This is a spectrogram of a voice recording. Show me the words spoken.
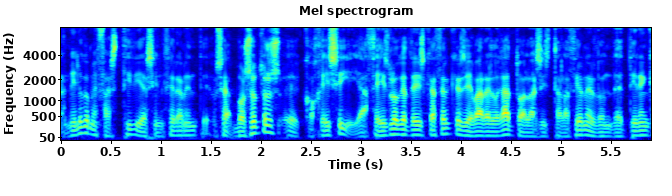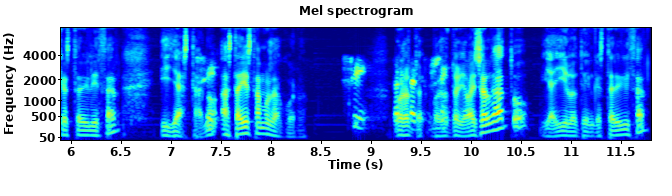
a mí lo que me fastidia, sinceramente, o sea, vosotros eh, cogéis y hacéis lo que tenéis que hacer, que es llevar el gato a las instalaciones donde tienen que esterilizar y ya está, ¿no? Sí. Hasta ahí estamos de acuerdo. Sí, Vosotros, perfecto. sí. vosotros lleváis el gato y allí lo tienen que esterilizar.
